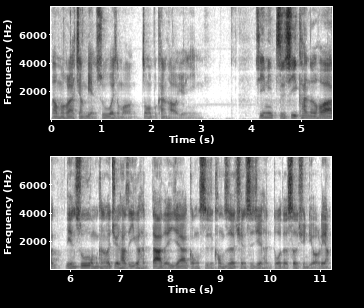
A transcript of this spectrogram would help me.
那我们回来讲脸书为什么这么不看好的原因。其实你仔细看的话，脸书我们可能会觉得它是一个很大的一家公司，控制了全世界很多的社群流量。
